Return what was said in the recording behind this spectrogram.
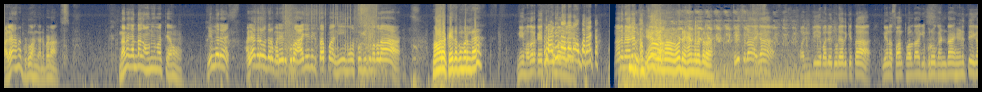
ಹಳೆ ಬಿಡು ಹಂಗ ಬೇಡ ನನಗೆ ಅಂದಾಗ ಅವನಿಗೆ ಮತ್ತೆ ಏನು? ಇಲ್ಲರೇ ಹಳ್ಯಾಗರ ಒಂದರ ಮರ್ಯಾದೆ ಕೊಡು. ಆಗೇದಿಗೆ ತಪ್ಪ ನೀ ಮೋಸ ಹೋಗಿದ್ದಿ ಮೊದಲ. ಮಾರ ಕೈ ತಗೊಂಬರ್ಲ? ನೀ ಮೊದಲ ಕೈ ತಗೊಂಡ್ರಿ ಅದ ತಗೊಂಡ್ ನಾವ್ ಬರಾಕ. ನನ್ನ ಮೇಲೆ ತಪ್ಪು. ಏನ್ರಿ ಮಾವ ನೋಡ್ರಿ ಹೆಂಗ್ ಬಲತ್ತಾರ ತಿಳಿಸಿಲ್ಲ ಈಗ ಮಂದಿ ಬಲಿ ದುಡಿಯೋದಕ್ಕಿಂತ ನಿನ್ನ ಸ್ವಂತ ಹೊಲದಾಗ ಇಬ್ರು ಗಂಡ ಹೆಂಡತಿ ಈಗ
